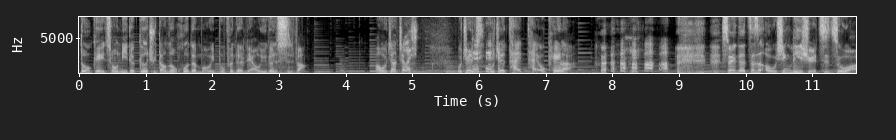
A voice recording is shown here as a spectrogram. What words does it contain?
都可以从你的歌曲当中获得某一部分的疗愈跟释放。哦，我这样讲，我觉得 我觉得太太 OK 了。所以呢，这是呕心沥血之作啊。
